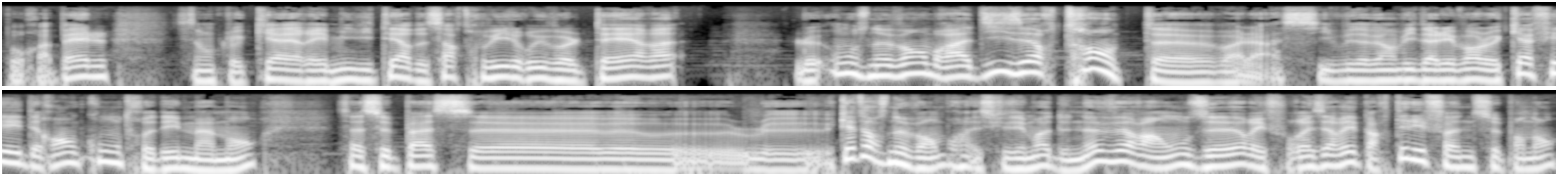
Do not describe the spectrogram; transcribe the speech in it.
pour rappel. C'est donc le carré militaire de Sartrouville, rue Voltaire, le 11 novembre à 10h30. Euh, voilà, si vous avez envie d'aller voir le café de rencontre des mamans, ça se passe euh, le 14 novembre, excusez-moi, de 9h à 11h. Il faut réserver par téléphone cependant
